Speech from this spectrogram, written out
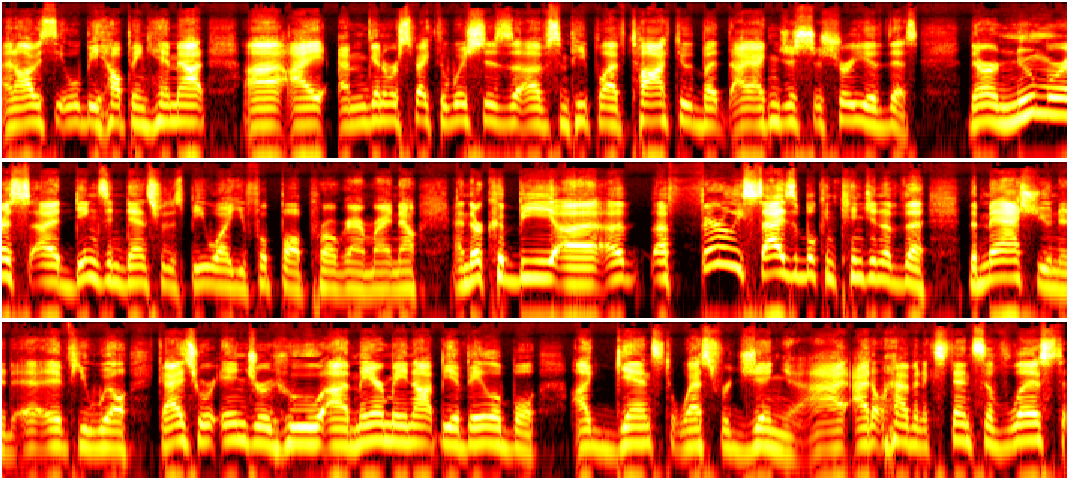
and obviously it will be helping him out. Uh, I am going to respect the wishes of some people I've talked to, but I, I can just assure you of this: there are numerous uh, dings and dents for this BYU football program right now, and there could be a, a, a fairly sizable contingent of the the mash unit, uh, if you will, guys who are injured who uh, may or may not be available against West Virginia. I, I, don't have an extensive list,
